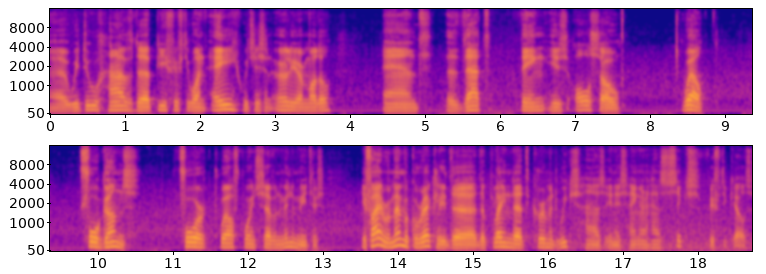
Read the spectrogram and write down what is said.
Uh, we do have the P51A, which is an earlier model, and uh, that thing is also, well, four guns, four 12.7 millimeters. If I remember correctly, the, the plane that Kermit Weeks has in his hangar has six 50 cals.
